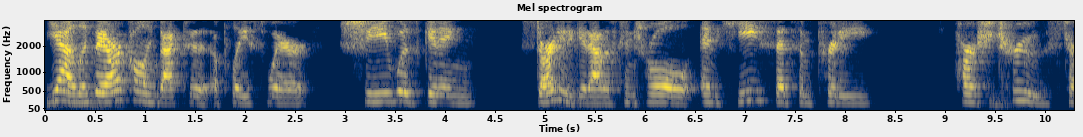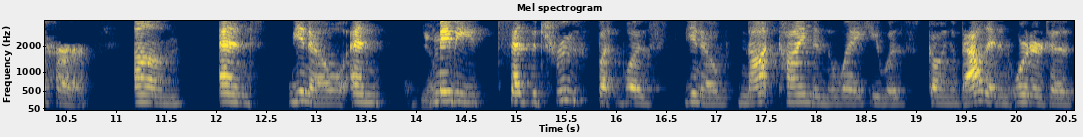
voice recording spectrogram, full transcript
yeah, like they are calling back to a place where she was getting starting to get out of control and he said some pretty harsh truths to her um and you know and Yep. maybe said the truth but was you know not kind in the way he was going about it in order to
